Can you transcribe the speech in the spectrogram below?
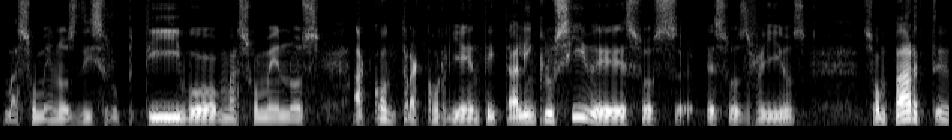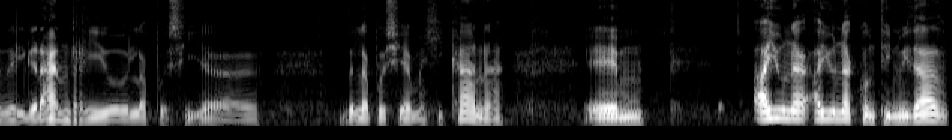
más o menos disruptivo, más o menos a contracorriente y tal. Inclusive esos, esos ríos son parte del gran río de la poesía, de la poesía mexicana. Eh, hay, una, hay una continuidad,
